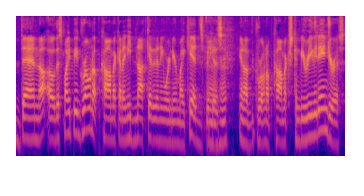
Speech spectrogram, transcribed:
then uh oh, this might be a grown-up comic, and I need not get it anywhere near my kids because you know grown-up comics can be really dangerous.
